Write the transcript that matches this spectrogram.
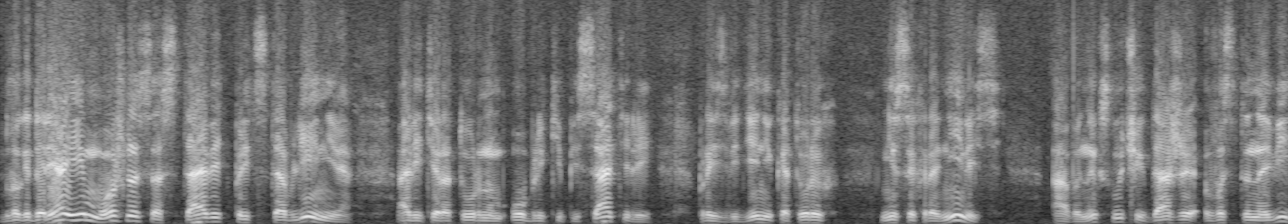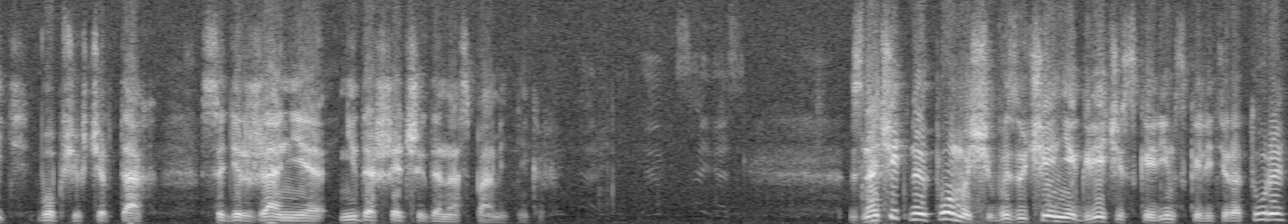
Благодаря им можно составить представление о литературном облике писателей, произведения которых не сохранились, а в иных случаях даже восстановить в общих чертах содержание недошедших до нас памятников. Значительную помощь в изучении греческой и римской литературы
